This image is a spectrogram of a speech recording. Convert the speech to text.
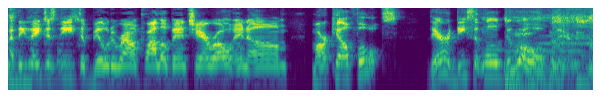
I think they just need to build around Paolo Banchero and um Markelle Fultz. They're a decent little duo over there.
